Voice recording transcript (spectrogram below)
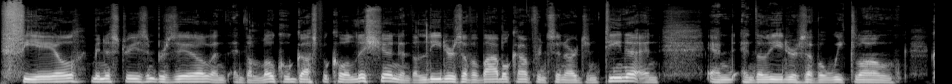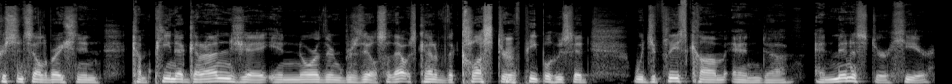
Fiel Ministries in Brazil and, and the local gospel coalition and the leaders of a Bible conference in Argentina and, and, and the leaders of a week long Christian celebration in Campina Grande in northern Brazil. So that was kind of the cluster of people who said, would you please come and, uh, and minister here?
